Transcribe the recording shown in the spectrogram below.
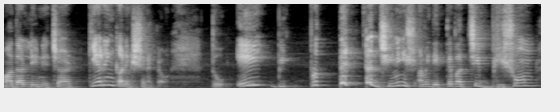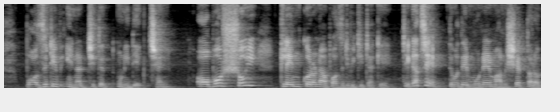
মাদারলি নেচার কেয়ারিং কানেকশন একটা। তো এই প্রত্যেকটা জিনিস আমি দেখতে পাচ্ছি ভীষণ পজিটিভ এনার্জিতে উনি দেখছেন। অবশ্যই ক্লেম করো না পজিটিভিটিটাকে ঠিক আছে? তোমাদের মনের মানুষের তরফ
